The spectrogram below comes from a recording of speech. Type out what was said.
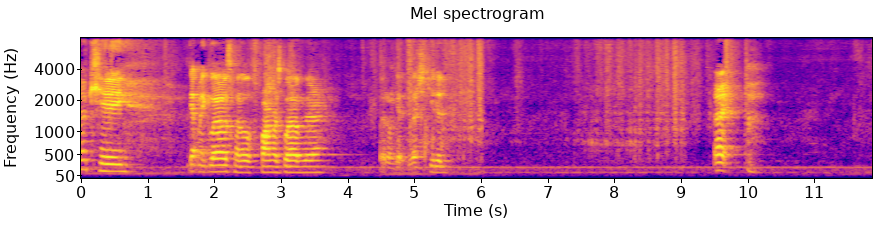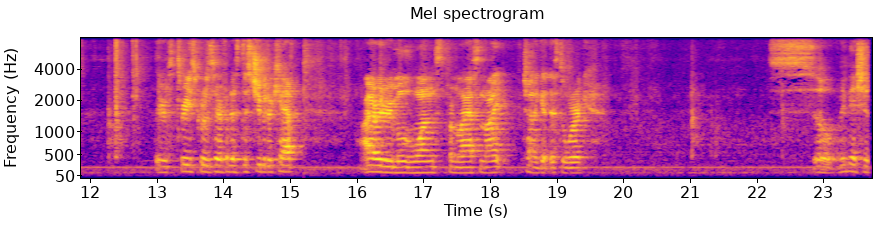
Okay, got my gloves, my little farmer's glove there, so I don't get electrocuted. Alright. There's three screws here for this distributor cap. I already removed one from last night, trying to get this to work. So maybe I should.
